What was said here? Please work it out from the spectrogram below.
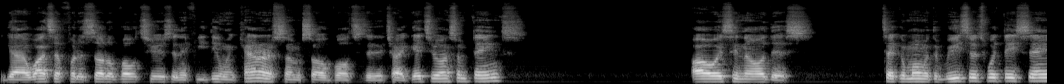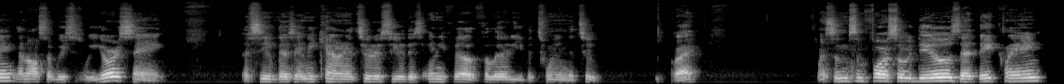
You got to watch out for the subtle vultures, and if you do encounter some subtle vultures that they try to get you on some things, always know this. Take a moment to research what they're saying and also research what you're saying and see if there's any counterintuitive, see if there's any validity between the two. Right? And some, some false deals that they claim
